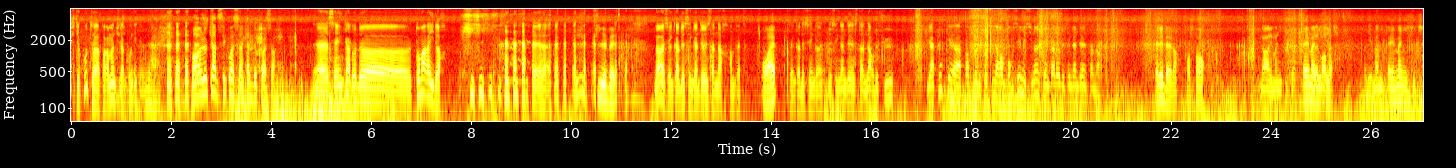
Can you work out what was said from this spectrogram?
Je t'écoute, apparemment tu la connais. Bon, le cadre, c'est quoi? C'est un cadre de quoi ça? Euh, c'est un cadre de Thomas Raider. Qui est bête. non, c'est un cadre de 51 standard en fait. Ouais, C'est un cadre de 50 de 51 standard dessus. Il y a tout qui est à part que le châssis l'a renforcé, mais sinon c'est un cadre de 51 standard. elle est belle, hein. franchement, Non, elle est magnifique. hein. elle est magnifique. Elle est magnifique. Elle est magnifique.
